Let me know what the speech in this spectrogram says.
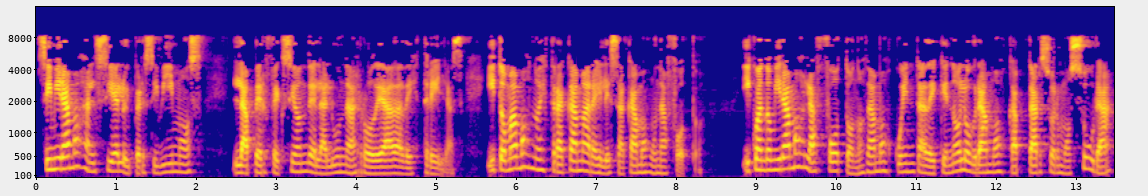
Si miramos al cielo y percibimos la perfección de la luna rodeada de estrellas y tomamos nuestra cámara y le sacamos una foto, y cuando miramos la foto nos damos cuenta de que no logramos captar su hermosura,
